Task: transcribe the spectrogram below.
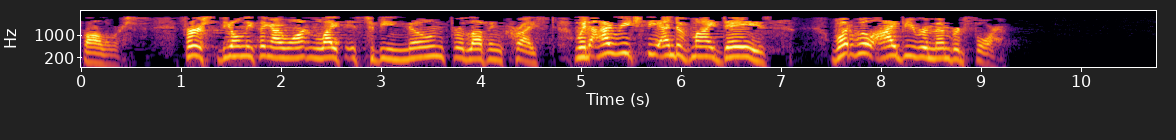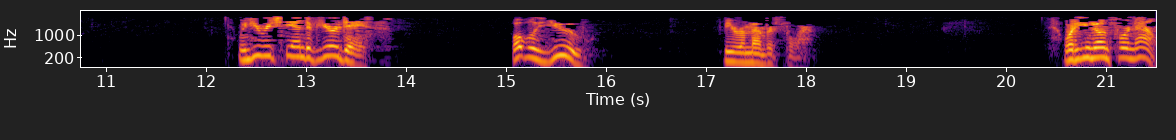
followers. First, the only thing I want in life is to be known for loving Christ. When I reach the end of my days, what will I be remembered for? When you reach the end of your days, what will you be remembered for? What are you known for now?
